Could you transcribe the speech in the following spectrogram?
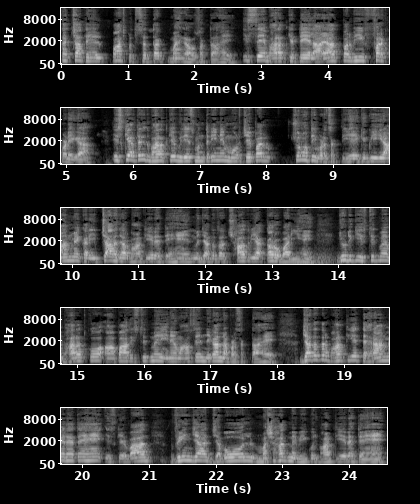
कच्चा तेल पाँच प्रतिशत तक महँगा हो सकता है। इससे भारत के तेल आयात पर भी फ़र्क पड़ेगा। इसके अतिरिक्त भारत के विदेश मंत्री ने मोर्चे पर चुनौती बढ़ सकती है, क्योंकि ईरान में करीब 4000 भारतीय रहते हैं। इनमें ज़्यादातर छात्र या कारोबारी हैं। युद्ध की स्थिति में भारत को आपात स्थिति में इन्हें वहाँ से निकालना पड़ सकता है। ज़्यादातर भारतीय तेहरान में रहते हैं। इसके बाद विरिंजा, जबोल, मशहद में भी कुछ भारतीय रहते हैं।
